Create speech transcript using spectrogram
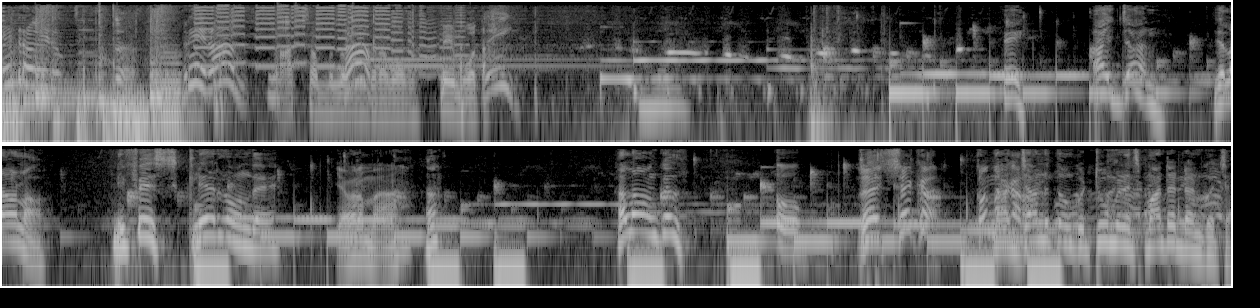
ఏంట్రా వీడు రే రామ్ నాకు సంబంధం బాబు నేను పోతా హాయ్ జాన్ ఎలా ఉన్నావు? నీ ఫేస్ క్లియర్గా ఉందే. ఎవరమ్మా? హలో అంకుల్ నా. జానుతో ఇంకో టూ మినిట్స్ మాట్లాడడానికి వచ్చా?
